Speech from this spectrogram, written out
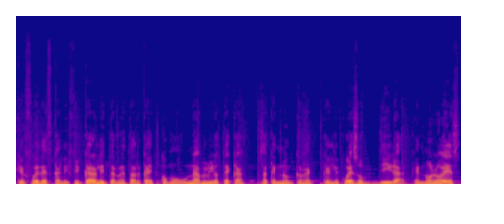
que fue descalificar al Internet Archive como una biblioteca, o sea, que, no, que el diga que no lo es,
